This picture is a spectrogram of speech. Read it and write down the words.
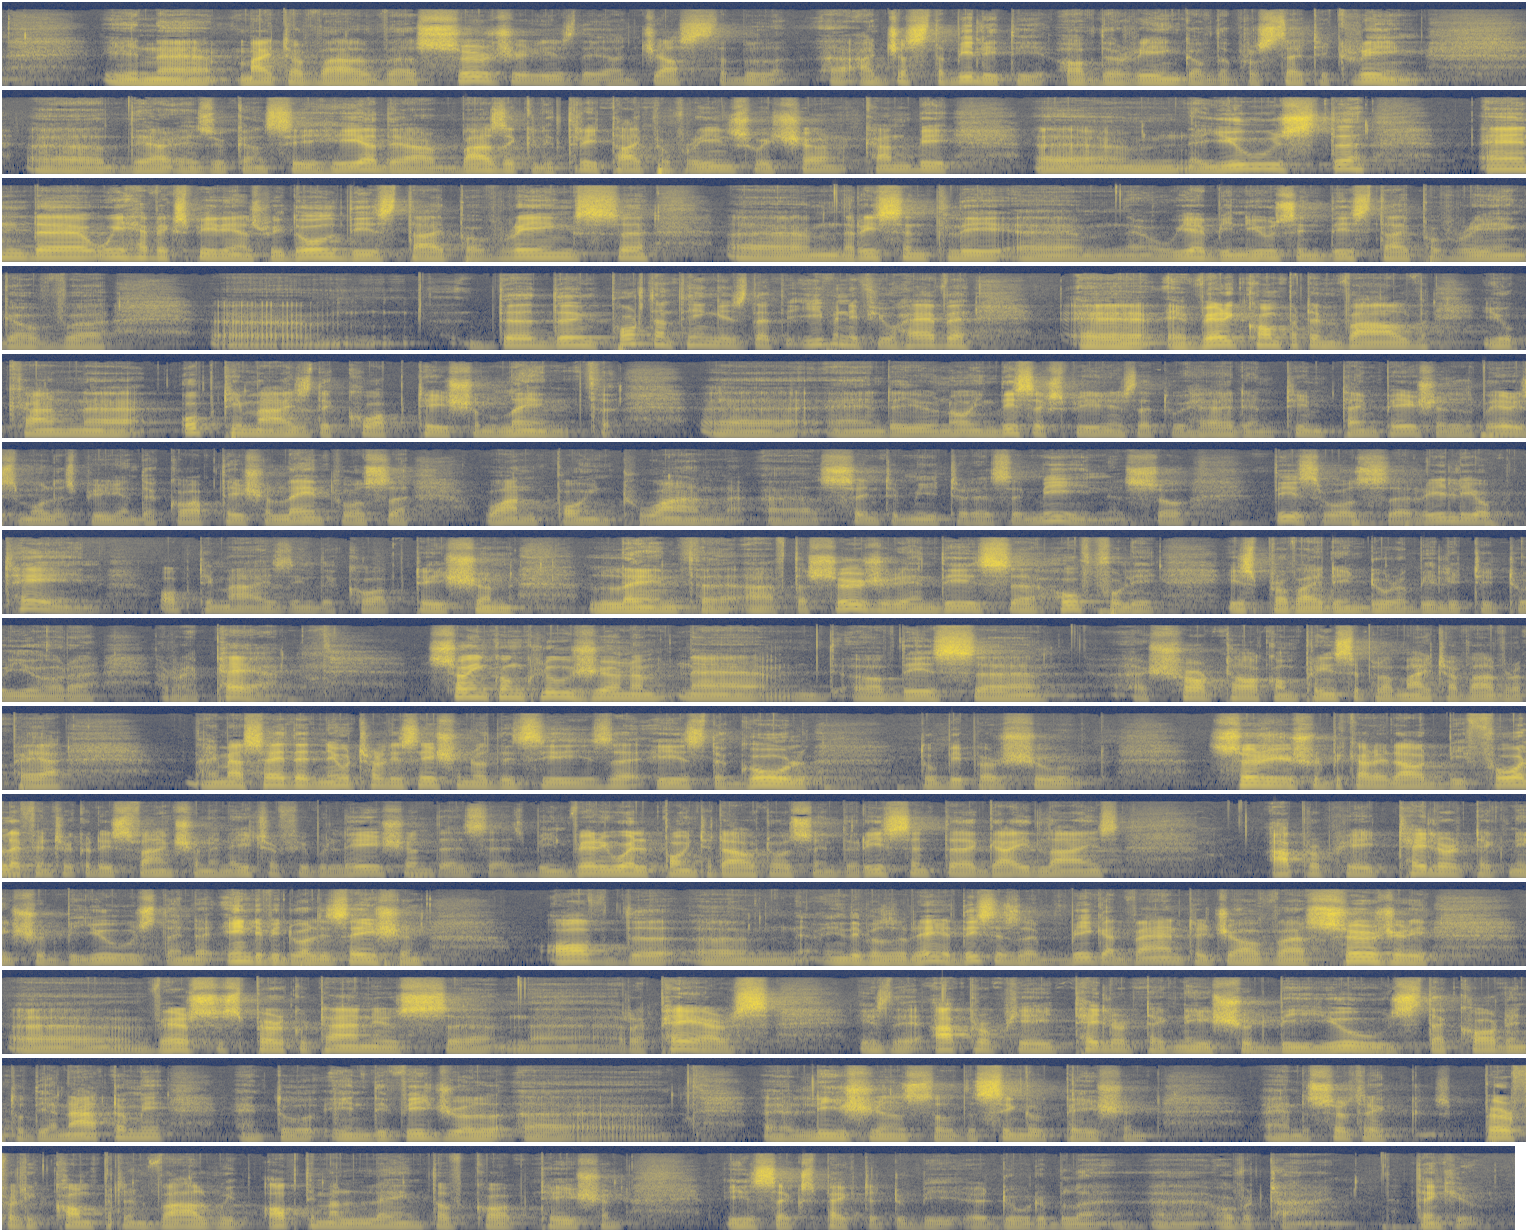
in mitral valve surgery is the adjustable adjustability of the ring of the prosthetic ring. Uh, there, as you can see here, there are basically three type of rings which are, can be um, used, and uh, we have experience with all these type of rings. Uh, um, recently, um, we have been using this type of ring of. Uh, um, the, the important thing is that even if you have a, a, very competent valve, you can uh, optimize the coaptation length. Uh, and uh, you know, in this experience that we had in team 10 patients, a very small experience, the coaptation length was uh, 1.1 centimeter as a mean. So this was really obtained optimizing the coaptation length after surgery, and this hopefully is providing durability to your repair. So in conclusion uh, of this uh, short talk on principle of mitral valve repair. I must say that neutralization of disease is the goal to be pursued. Surgery should be carried out before left ventricular dysfunction and atrial fibrillation, as has been very well pointed out also in the recent uh, guidelines. Appropriate tailored techniques should be used, and the individualization of the um, individual data. This is a big advantage of uh, surgery uh, versus percutaneous uh, uh, repairs is the appropriate tailored technique should be used according to the anatomy and to individual uh, uh, lesions of the single patient. And certainly perfectly competent valve with optimal length of coaptation is expected to be durable over time. Thank you.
